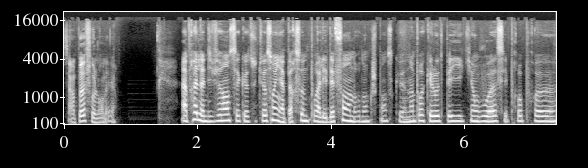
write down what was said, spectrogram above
C'est un peu affolant d'ailleurs. Après, la différence, c'est que de toute façon, il n'y a personne pour aller défendre. Donc, je pense que n'importe quel autre pays qui envoie ses propres,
